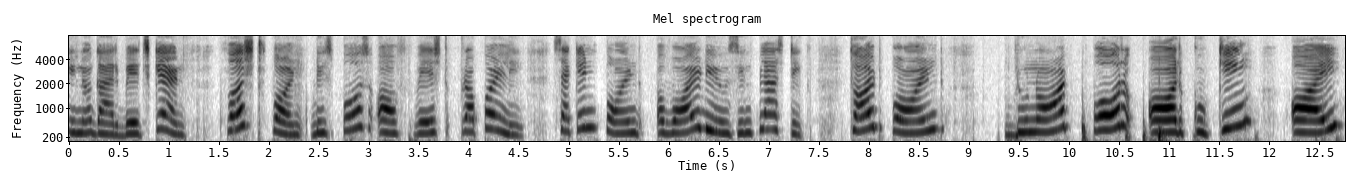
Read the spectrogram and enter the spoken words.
in a garbage can. First point, dispose of waste properly. Second point, avoid using plastic. Third point, do not pour or cooking oil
